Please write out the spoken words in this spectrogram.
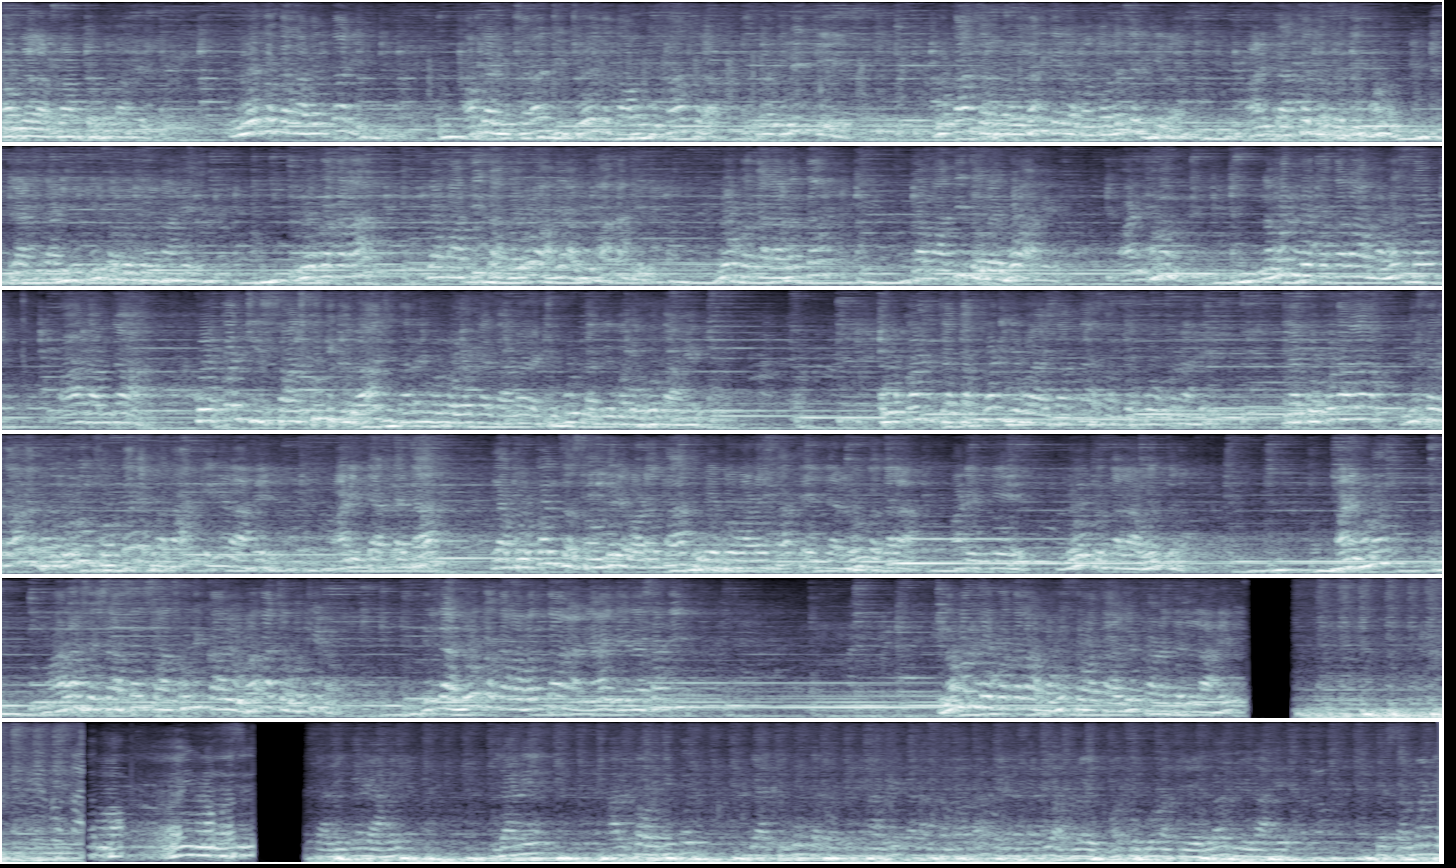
आपल्याला प्राप्त होत आहे. लोककलावंतांनी आपल्या विचारांची ज्योत कावकुसातला प्रज्वलित केले. लोकांचं प्रबोधन केलं मनोरंजन केलं. आणि त्याचं प्रतीक म्हणून या ठिकाणी हे प्रबोधन आहे. लोककला या मातीचा गौरव आहे अभिमान आहे. लोककलावंत या मातीचं वैभव आहे. आणि म्हणून नमन लोककला महोत्सव आज आमच्या कोकणची सांस्कृतिक राजधानी म्हणून ओळखल्या जाणाऱ्या चिपळूण नगरीमध्ये होत आहे. कोकण ज्याचा कण जिव्हाळा साधण्यास आमचं कोकण आहे या कोकणाला निसर्गाने भरभरून सौंदर्य प्रदान केलेलं आहे. आणि त्यातल्या त्यात या कोकणचं सौंदर्य वाढवतात वैभव वाढवतात त्यांच्या लोककला आणि ते लोककलावंत. आणि म्हणून महाराष्ट्र शासन सांस्कृतिक कार्य विभागाच्या वतीनं इथल्या लोककलावंतांना न्याय देण्यासाठी नमन लोककला महोत्सवाचं आयोजन करण्यात आलेलं आहे. जेवला गेला आहे. ते समाज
